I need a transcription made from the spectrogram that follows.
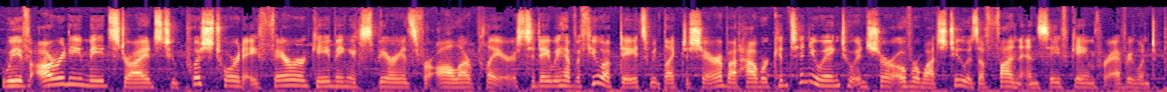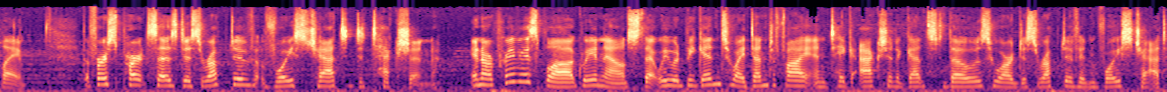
We've already made strides to push toward a fairer gaming experience for all our players. Today we have a few updates we'd like to share about how we're continuing to ensure Overwatch 2 is a fun and safe game for everyone to play. The first part says disruptive voice chat detection. In our previous blog, we announced that we would begin to identify and take action against those who are disruptive in voice chat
